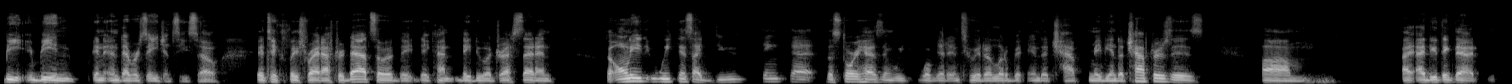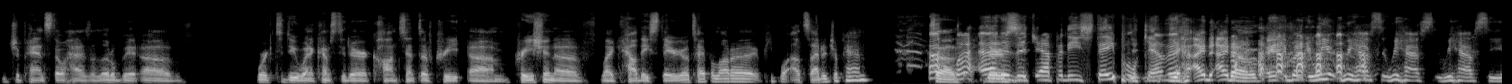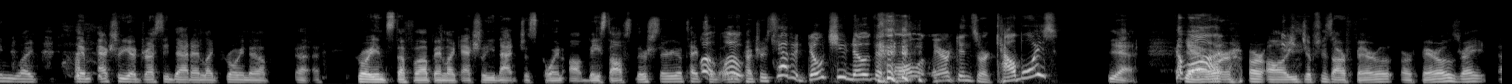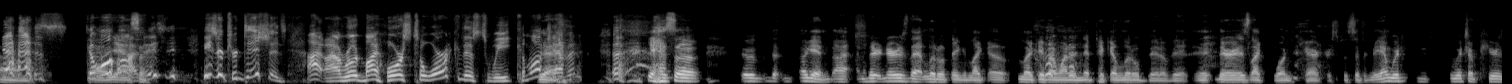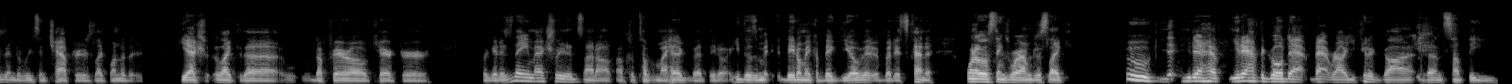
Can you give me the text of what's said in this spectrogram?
be, being in Endeavor's agency. So it takes place right after that. So they they kind of, they do address that. And the only weakness I do think that the story has, and we will get into it a little bit in the chap, maybe in the chapters, is um, I, I do think that Japan still has a little bit of work to do when it comes to their content of cre- um, creation of like how they stereotype a lot of people outside of Japan. So that is a Japanese staple, Kevin. Yeah, I, I know, but we we have we have we have seen like them actually addressing that and like growing up. Uh, growing stuff up and like actually not just going off based off their stereotypes whoa, of other countries. Kevin, don't you know that all Americans are cowboys? Yeah. Come yeah, on. Or, or all Egyptians are pharaoh or pharaohs, right? Um, yes. Come uh, on. Yeah, so, these are traditions. I, I, rode my horse to work this week. Come on, yeah. Kevin. yeah. So again, uh, there, there's that little thing, like uh, like if I want to nitpick a little bit of it, it, there is like one character specifically, and which which appears in the recent chapters, like one of the he actually like the the pharaoh character. Forget his name. Actually, it's not off, off the top of my head, but they don't. He doesn't. They don't make a big deal of it. But it's kind of one of those things where I'm just like, ooh, you didn't have you didn't have to go that that route. You could have gone done something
